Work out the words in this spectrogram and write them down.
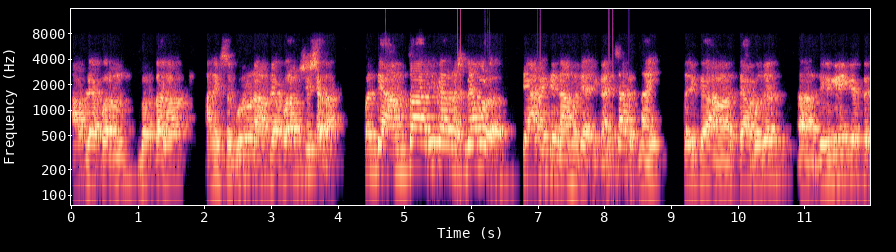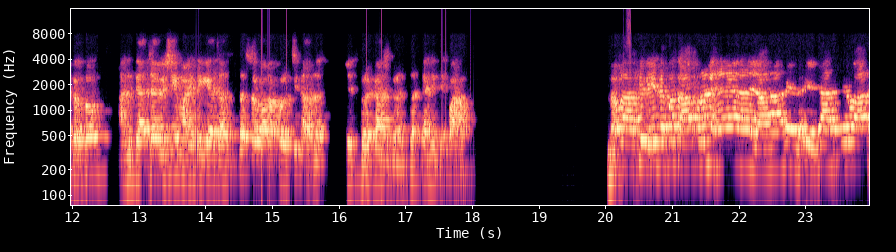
आपल्या परम भक्ताला आणि स- आपल्या परम शिष्याला. पण ते आमचा अधिकार नसल्यामुळं ते आम्ही ते नाम त्या ठिकाणी सांगत नाही. तरी त्याबद्दल दिलगिरी व्यक्त करतो. आणि त्याच्याविषयी माहिती घ्यायचा असेल तर सर्वांना परिचित आलं चित्प्रकाश ग्रंथ त्याने ते पाहावं. नव अखिरे जपत आपण धरी जान देवान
